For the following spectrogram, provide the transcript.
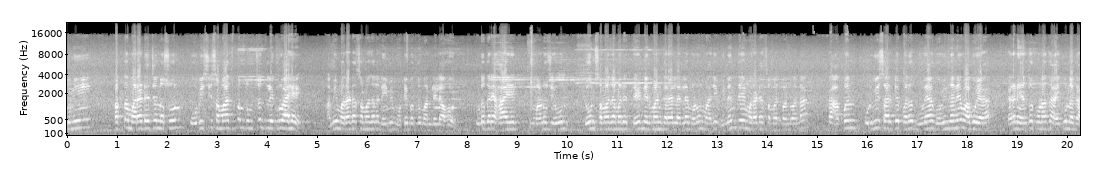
तुम्ही फक्त मराठ्याचे नसून ओबीसी समाज पण तुमचंच लेकरू आहे. आम्ही मराठा समाजाला नेहमी मोठे बंधू मानलेले आहोत. कुठंतरी हा एक माणूस येऊन दोन समाजामध्ये तेढ निर्माण करायला लागलं आहे म्हणून माझी विनंती आहे मराठा समाज बांधवांना का आपण पूर्वीसारखे परत गुण्या गोविंदाने वागूया कारण यांचं कोणाचं ऐकू नका.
